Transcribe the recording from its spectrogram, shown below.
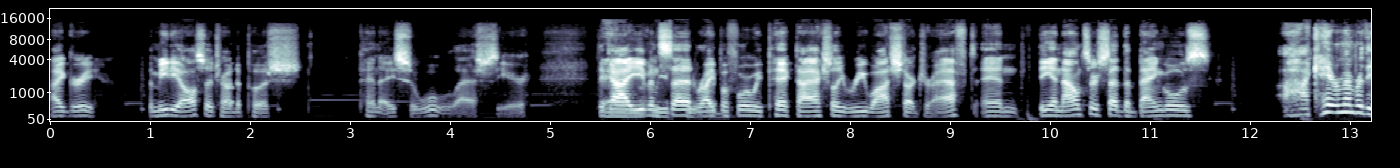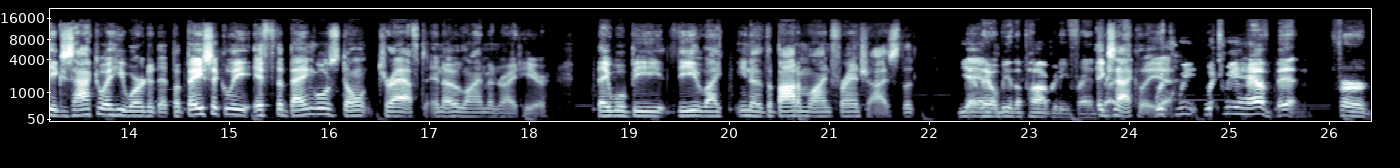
I agree. The media also tried to push Penei Sewell last year. The guy even said right before we picked, I actually rewatched our draft, and the announcer said the Bengals. I can't remember the exact way he worded it, but basically, if the Bengals don't draft an O lineman right here, they will be the like you know the bottom line franchise. that Yeah, And- they'll be the poverty franchise. exactly, Which yeah. we which we have been for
